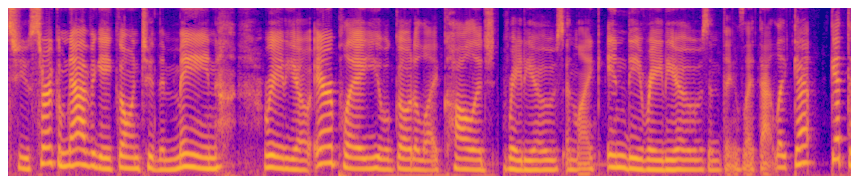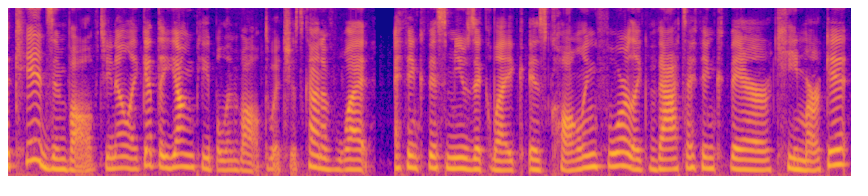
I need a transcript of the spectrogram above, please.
to circumnavigate going to the main radio airplay, you would go to like college radios and like indie radios and things like that. Like get get the kids involved, you know, like get the young people involved, which is kind of what I think this music like is calling for. Like that's I think their key market,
